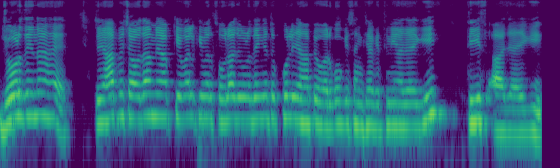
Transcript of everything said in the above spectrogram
जोड़ देना है। तो यहाँ पे चौदह में आप केवल केवल सोलह जोड़ देंगे तो कुल यहाँ पे वर्गों की संख्या कितनी आ जाएगी? तीस आ जाएगी।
